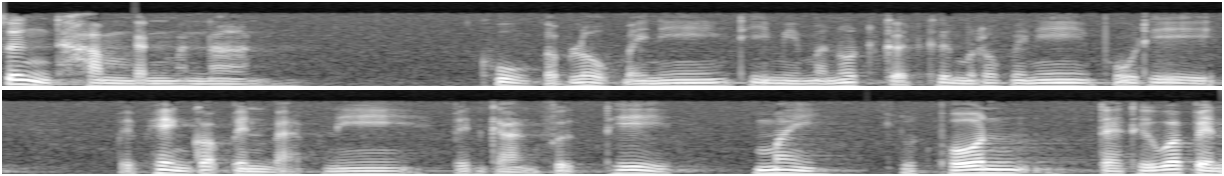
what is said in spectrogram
ซึ่งทำกันมานาน คู่กับโลกใบนี้ที่มีมนุษย์เกิดขึ้นบนโลกใบนี้ ผู้ที่ไปเพ่งก็เป็นแบบนี้เป็นการฝึกที่ไม่หลุดพ้น แต่ถือว่าเป็น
